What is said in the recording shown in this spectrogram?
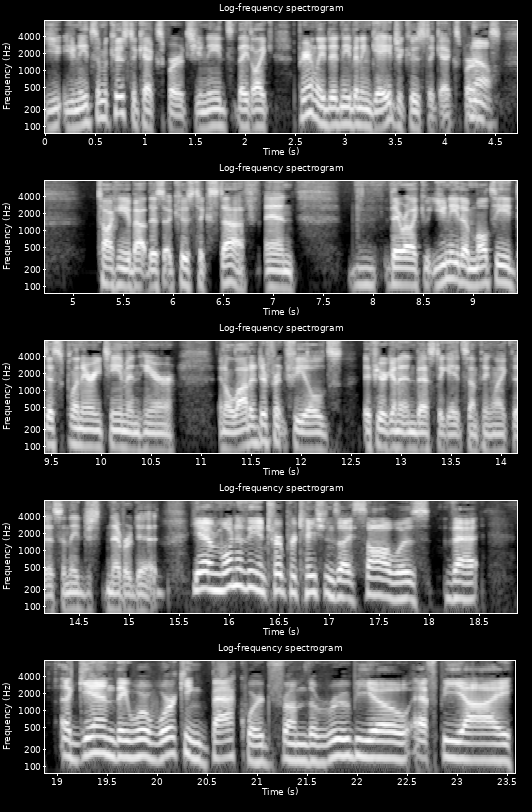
You you need some acoustic experts. You need they like apparently didn't even engage acoustic experts No. talking about this acoustic stuff and they were like you need a multidisciplinary team in here in a lot of different fields if you're going to investigate something like this and they just never did. Yeah, and one of the interpretations I saw was that again they were working backward from the Rubio FBI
